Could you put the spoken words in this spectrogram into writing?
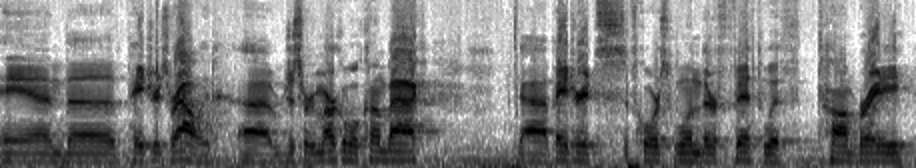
and the Patriots rallied. Uh, just a remarkable comeback. Patriots, of course, won their fifth with Tom Brady.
